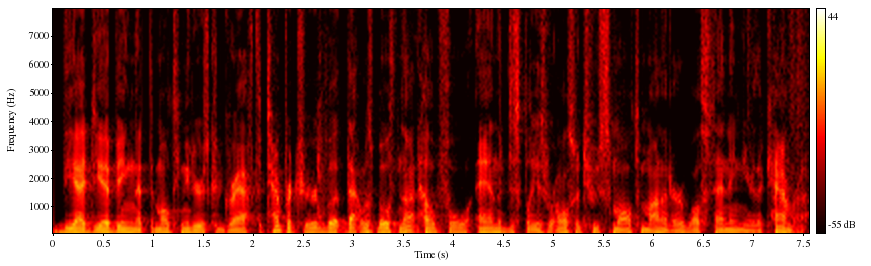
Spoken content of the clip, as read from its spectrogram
The idea being that the multimeters could graph the temperature, but that was both not helpful and the displays were also too small to monitor while standing near the camera.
